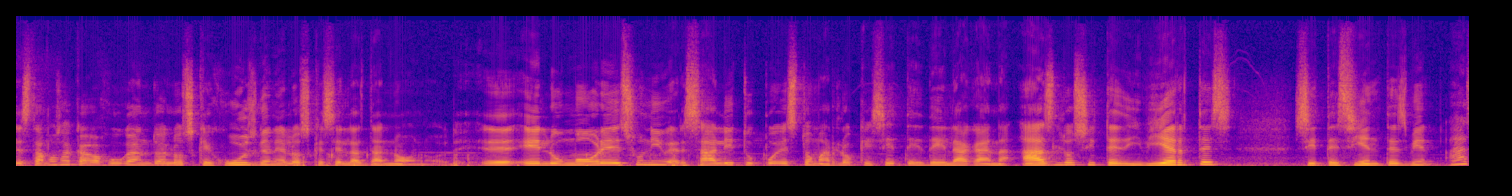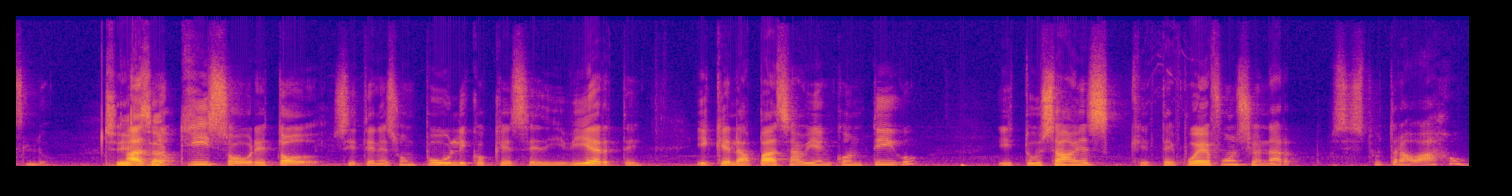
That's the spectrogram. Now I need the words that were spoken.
estamos acá jugando a los que juzgan y a los que se las dan. No, no. eh, el humor es universal y tú puedes tomar lo que se te dé la gana. Hazlo si te diviertes, si te sientes bien, hazlo. Sí, hazlo exacto. y sobre todo, si tienes un público que se divierte y que la pasa bien contigo y tú sabes que te puede funcionar, pues es tu trabajo.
